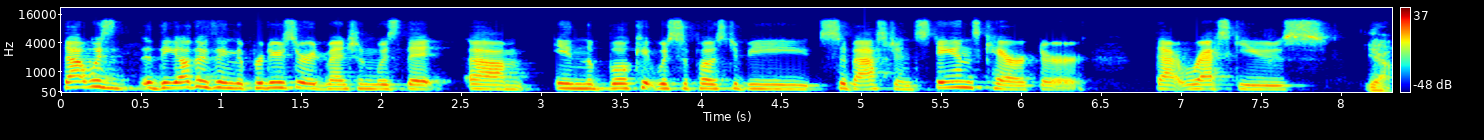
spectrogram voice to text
that was the other thing the producer had mentioned was that um, in the book it was supposed to be sebastian stan's character that rescues yeah.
